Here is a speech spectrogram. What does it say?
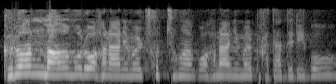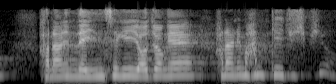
그러한 마음으로 하나님을 초청하고 하나님을 받아들이고 하나님 내 인생의 여정에 하나님 함께 해주십시오.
